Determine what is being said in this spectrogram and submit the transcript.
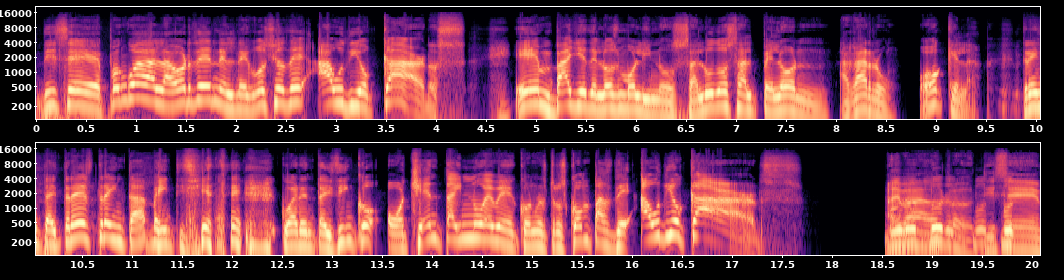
Dice, pongo a la orden el negocio de Audio Cars en Valle de los Molinos. Saludos al pelón. Agarro. Óquela. 33 30 27 45 89 con nuestros compas de Audio Cars. Ahí va otro. Dice,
